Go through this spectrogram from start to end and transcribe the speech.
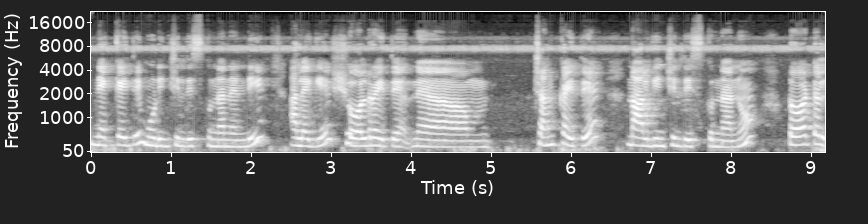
నెక్ అయితే మూడు ఇంచులు తీసుకున్నానండి. అలాగే షోల్డర్ అయితే చంక్ అయితే నాలుగు తీసుకున్నాను. టోటల్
